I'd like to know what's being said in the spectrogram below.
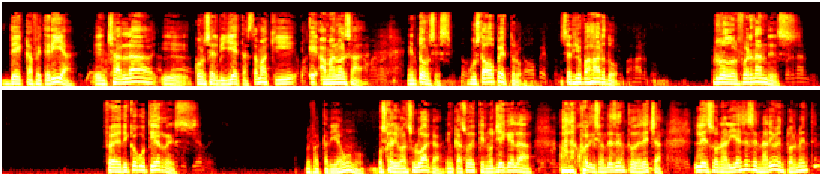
de cafetería, en charla eh, con servilleta, estamos aquí eh, a mano alzada. Entonces, Gustavo Petro, Sergio Fajardo, Rodolfo Hernández, Federico Gutiérrez, me faltaría uno, Oscar Iván Zuluaga, en caso de que no llegue la, a la coalición de centro derecha. ¿Le sonaría ese escenario eventualmente?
